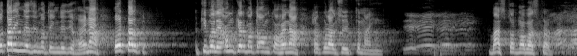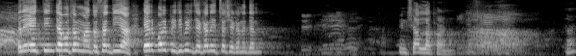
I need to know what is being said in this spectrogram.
ও তার ইংরেজির মতো ইংরেজি হয় না ও তার কি বলে, অঙ্কের মতো অঙ্ক হয় না, আর কোরআন শরীফ তো নাই। বাস্তব না বাস্তব? তাহলে এই তিনটা বছর মাদ্রাসা দিয়া, এরপরে পৃথিবীর যেখানে ইচ্ছা সেখানে দেন। ইনশাল্লাহ কয় না। হ্যাঁ?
